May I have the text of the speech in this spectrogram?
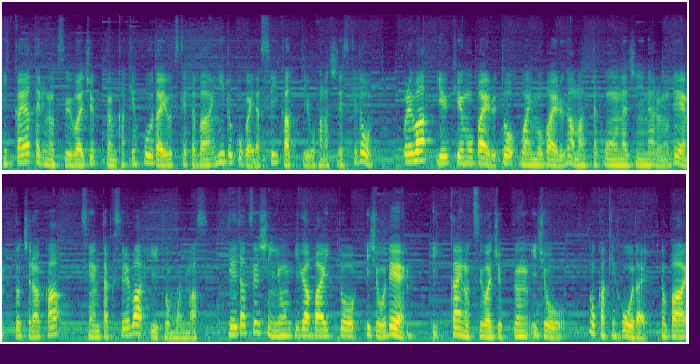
1回あたりの通話10分かけ放題をつけた場合にどこが安いかっていうお話ですけどこれは UQ モバイルと Y モバイルが全く同じになるのでどちらか選択すればいいと思います。データ通信 4GB 以上で1回の通話10分以上のかけ放題の場合、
